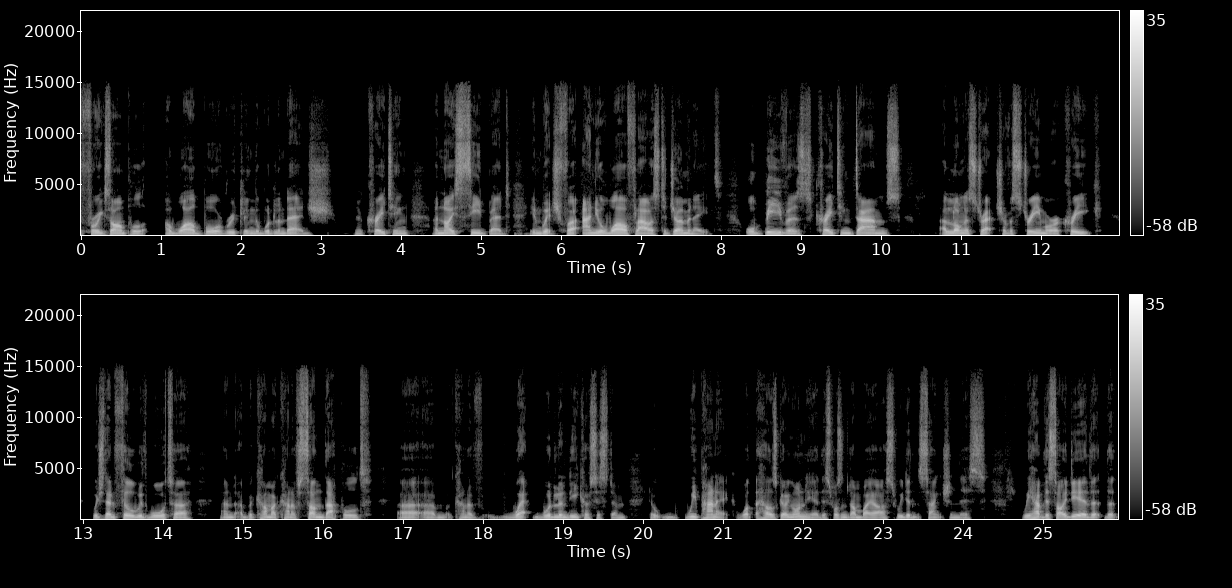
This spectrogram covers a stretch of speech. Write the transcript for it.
for example, a wild boar rootling the woodland edge, you know, creating a nice seedbed in which for annual wildflowers to germinate, or beavers creating dams along a stretch of a stream or a creek, which then fill with water and uh, become a kind of sun dappled uh, um, kind of wet woodland ecosystem, you know, we panic. What the hell's going on here? This wasn't done by us. We didn't sanction this. We have this idea that that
